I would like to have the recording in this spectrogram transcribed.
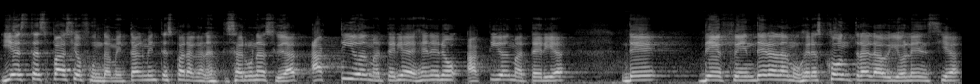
y este espacio fundamentalmente es para garantizar una ciudad activa en materia de género, activa en materia de defender a las mujeres contra la violencia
